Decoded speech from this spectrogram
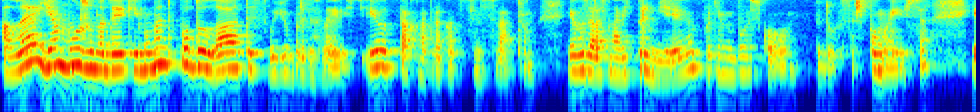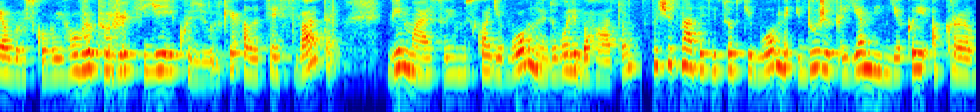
Але я можу на деякий момент подолати свою брезгливість. І от так, наприклад, з цим светром. Я його зараз навіть приміряю, потім обов'язково піду все ж помиюся. Я обов'язково його виперу від цієї козюльки, але цей светр він має в своєму складі вовну і доволі багато. Тут 16% вовни і дуже приємний м'який акрил.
